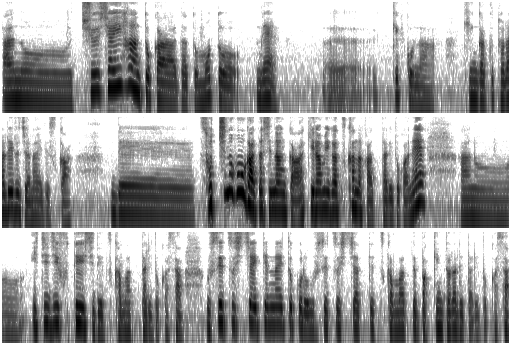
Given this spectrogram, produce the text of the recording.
あの駐車違反とかだともっとね、えー、結構な金額取られるじゃないですか。でそっちの方が私なんか諦めがつかなかったりとかねあの一時不停止で捕まったりとかさ右折しちゃいけないところ右折しちゃって捕まって罰金取られたりとかさ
